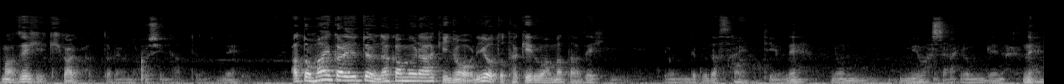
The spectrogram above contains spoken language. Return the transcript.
まあぜひ機会があったら読んでほしいなっていうのね。あと前から言ってる中村明のリオとタケルはまたぜひ読んでくださいっていうね。読みました？読んでないよね。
